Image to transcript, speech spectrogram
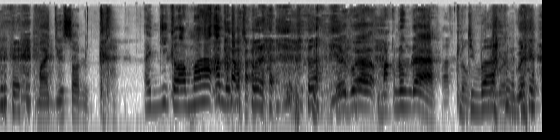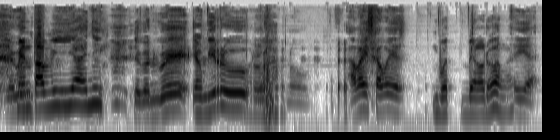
maju Sonic. Aji kelamaan lu Bos. ya gue Magnum dah. Gue, jagoan, Main Tamiya anjing. jagoan gue yang biru. Apa is kamu is? Buat bel doang kan. Iya.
